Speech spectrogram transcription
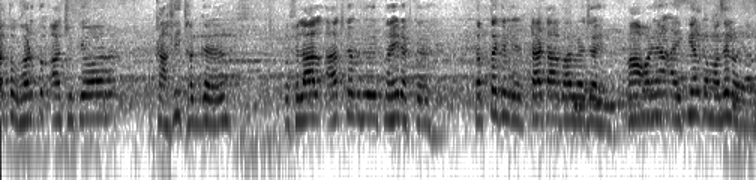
यार तो घर तो आ चुके और काफ़ी थक गए हैं। तो फ़िलहाल आज का वीडियो इतना ही रखते हैं। तब तक के लिए टाटा बाय बाय जय हिंद। हाँ और यहाँ आईपीएल का मज़े लो यार।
